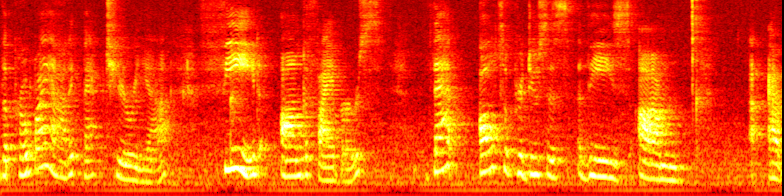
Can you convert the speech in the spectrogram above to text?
the probiotic bacteria feed on the fibers, that also produces these um, uh,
